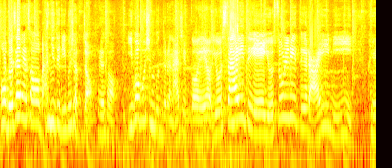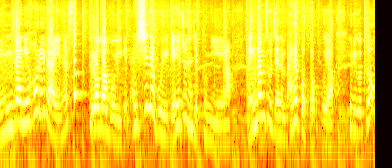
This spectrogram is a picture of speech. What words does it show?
어, 매장에서 많이들 입으셨죠? 그래서 입어보신 분들은 아실 거예요. 요 사이드에 요 솔리드 라인이 굉장히 허리 라인을 쏙 들어가 보이게 날씬해 보이게 해주는 제품이에요. 냉감 소재는 말할 것도 없고요. 그리고 또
